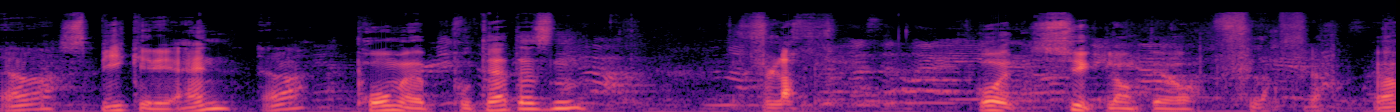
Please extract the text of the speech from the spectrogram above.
Ja. Spiker i enden. ja. På med potetesen. Flaff. Går sykt langt, det òg. Flaff, ja. Ja.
